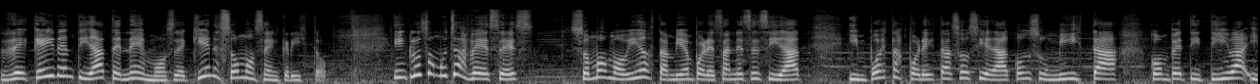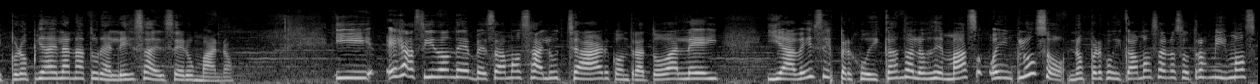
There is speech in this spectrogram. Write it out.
de qué identidad tenemos, de quiénes somos en Cristo. Incluso muchas veces somos movidos también por esa necesidad impuestas por esta sociedad consumista, competitiva y propia de la naturaleza del ser humano. Y es así donde empezamos a luchar contra toda ley y a veces perjudicando a los demás o incluso nos perjudicamos a nosotros mismos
